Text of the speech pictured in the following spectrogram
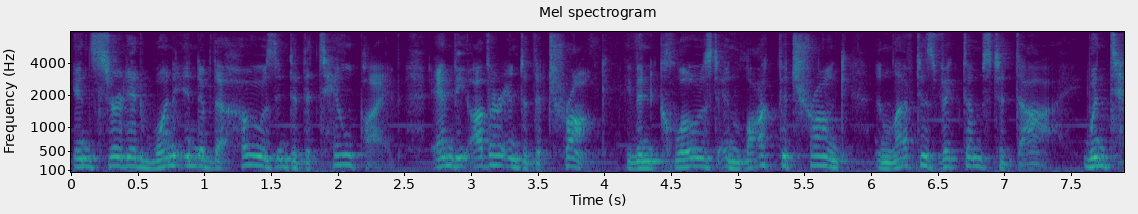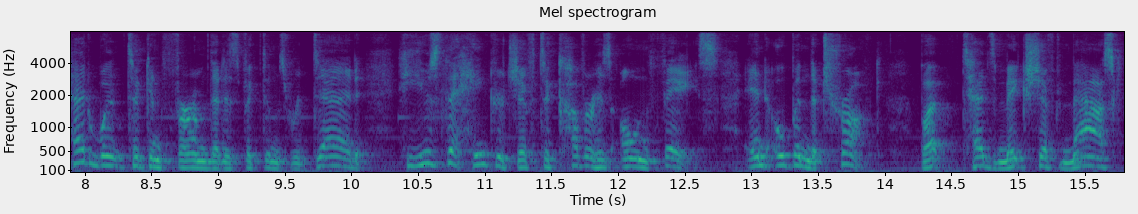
inserted one end of the hose into the tailpipe and the other into the trunk. He then closed and locked the trunk and left his victims to die. When Ted went to confirm that his victims were dead, he used the handkerchief to cover his own face and opened the trunk, but Ted's makeshift mask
